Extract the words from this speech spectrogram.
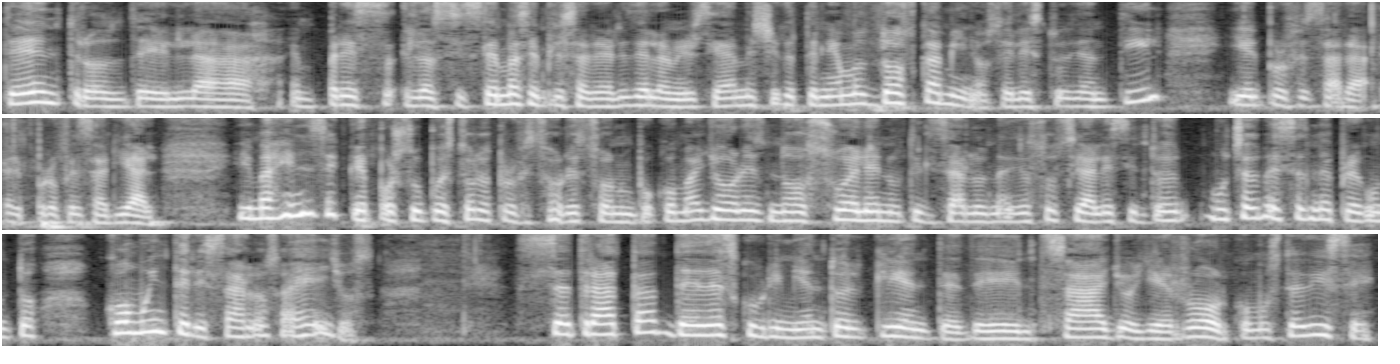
dentro de la empresa, los sistemas empresariales de la Universidad de México teníamos dos caminos, el estudiantil y el, el profesorial. Imagínense que, por supuesto, los profesores son un poco mayores, no suelen utilizar los medios sociales, entonces muchas veces me pregunto cómo interesarlos a ellos. Se trata de descubrimiento del cliente, de ensayo y error, como usted dice.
